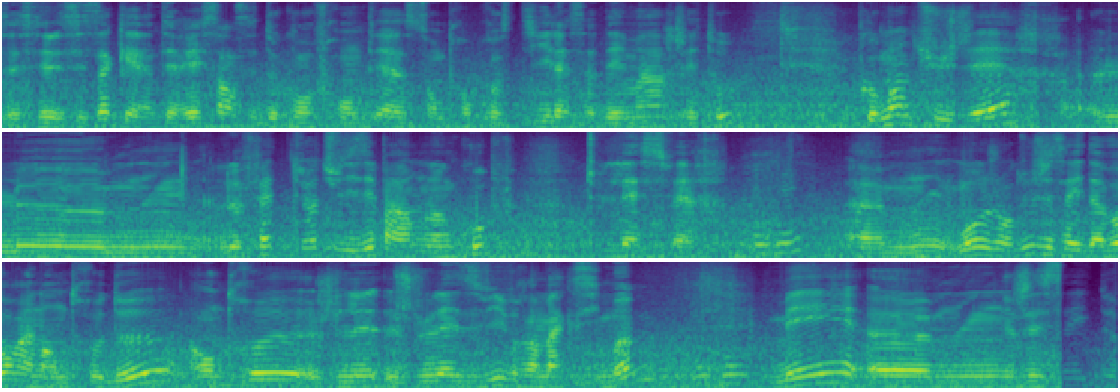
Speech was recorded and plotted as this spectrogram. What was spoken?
c'est- ça qui est intéressant, c'est de confronter à son propre style, à sa démarche et tout. Comment tu gères le, le fait, tu vois, tu disais par exemple un couple, tu le laisses faire. Mhm. Euh, moi aujourd'hui j'essaye d'avoir un entre-deux, entre je, je le laisse vivre un maximum, Mhm. mais j'essaye de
